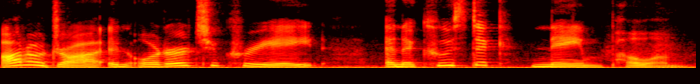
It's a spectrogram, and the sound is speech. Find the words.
AutoDraw in order to create an acrostic name poem.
